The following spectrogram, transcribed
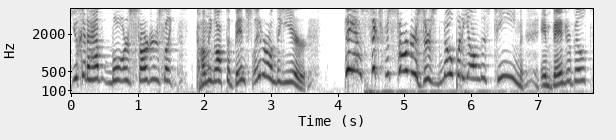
You could have more starters, like, coming off the bench later on the year. They have six for starters. There's nobody on this team. In Vanderbilt,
